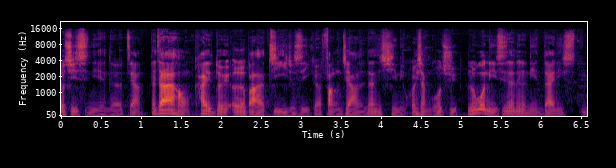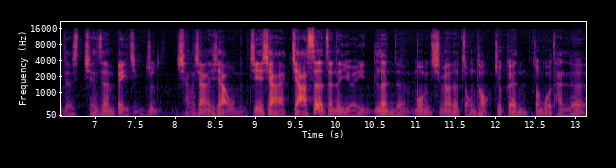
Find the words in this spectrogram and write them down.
六七十年的这样。那大家吼开始对于二二八的记忆就是一个放假了，但是其实你回想过去，如果你是在那个年代，你你的前身背景，就想象一下，我们接下来假设真的有一任的莫名其妙的总统，就跟中国谈了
